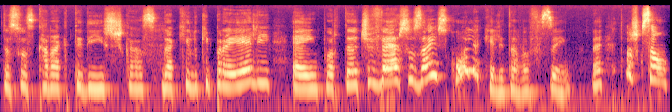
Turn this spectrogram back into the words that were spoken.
das suas características, daquilo que para ele é importante versus a escolha que ele estava fazendo. Né? Então, acho que são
